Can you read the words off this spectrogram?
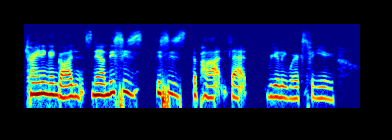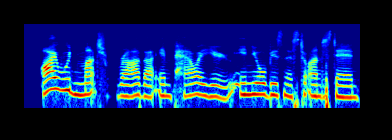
Training and guidance. Now, this is this is the part that really works for you. I would much rather empower you in your business to understand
